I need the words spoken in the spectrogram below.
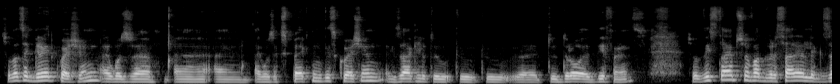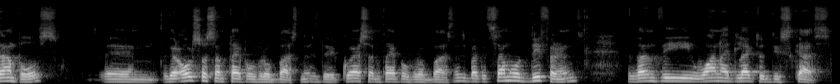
So that's a great question. I was uh, uh, uh, I was expecting this question exactly to to to uh, to draw a difference. So these types of adversarial examples, um, they're also some type of robustness. They require some type of robustness, but it's somewhat different than the one I'd like to discuss.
